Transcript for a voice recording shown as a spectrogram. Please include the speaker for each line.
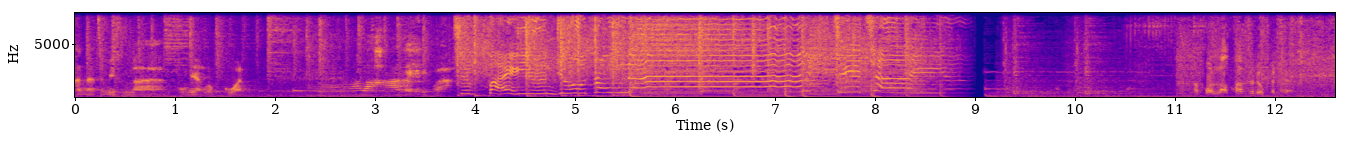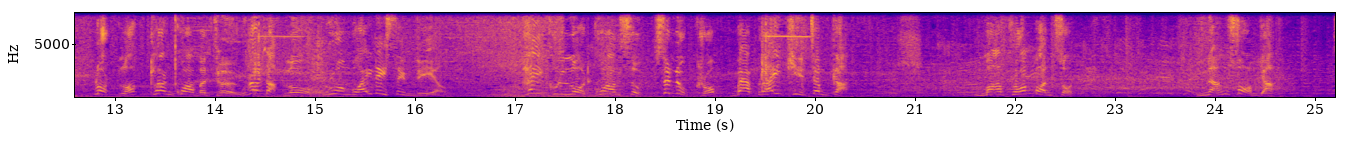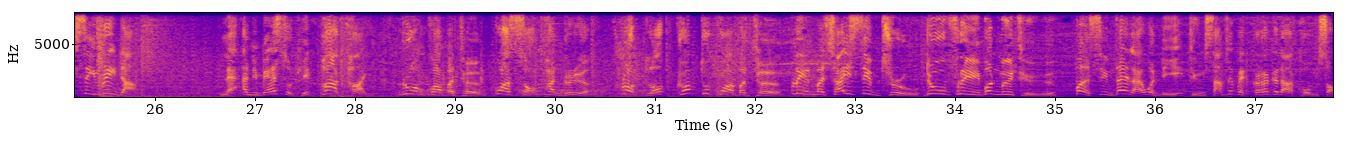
Speaker 1: ท่านน่าจะมีธุระผมอยากรบกวน
Speaker 2: อ๋อเหรอคะ
Speaker 1: ไปกันดีกว่า
Speaker 3: จะไปยืนอยู่ตรงนั้นที่เธอ
Speaker 1: มาปลดล็อกความสนุกกันเถอะ
Speaker 4: ปลดล็อกคลั่งความบันเทิงระดับโลก รวมไว้ในซิมเดียว ให้คุณโหลดความสุข สนุกครบแบบไร้ขีดจำกัด มาพร้อมบอลสด หนังฟอร์มยักษ์ ซีรีส์ดังและอนิเมะสุดฮิตภาคไทย รวมความบันเทิงกว่า 2,000 เรื่อง ปลดล็อกครบทุกความบันเทิง เปลี่ยนมาใช้ซิมทรูดูฟรีบนมือถือ เปิดซิมได้แล้ววันนี้ถึง 31 กรกฎาคม 2565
